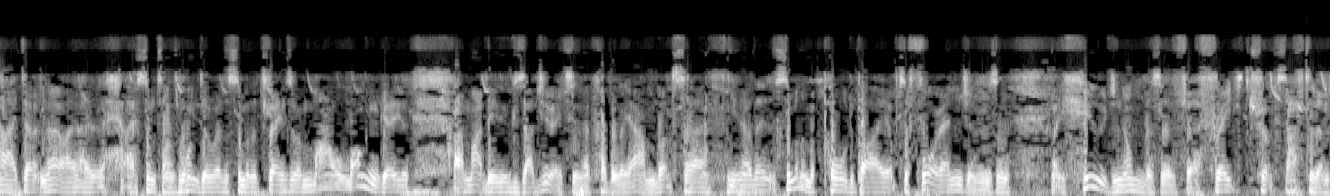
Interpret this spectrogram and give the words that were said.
I don't know. I, I, sometimes wonder whether some of the trains are a mile long. I might be exaggerating. I probably am, but uh, you know, some of them are pulled by up to four engines and like, huge numbers of uh, freight trucks after them,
